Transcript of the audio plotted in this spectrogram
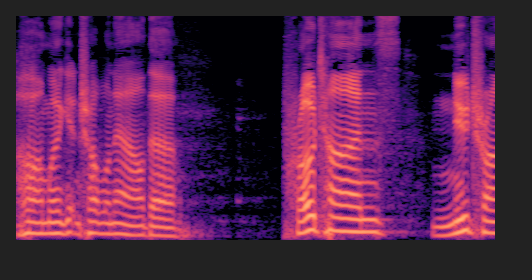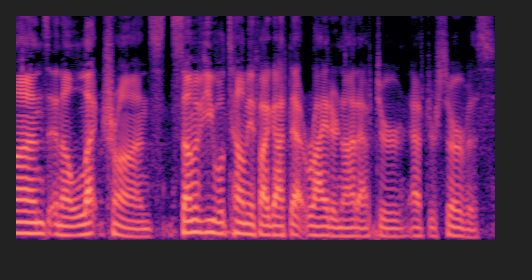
oh, I'm going to get in trouble now, the protons, neutrons and electrons. Some of you will tell me if I got that right or not after, after service.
